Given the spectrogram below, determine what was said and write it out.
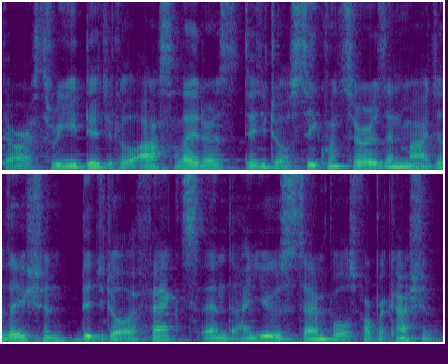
There are three digital oscillators, digital sequencers and modulation, digital effects, and I use samples for percussion.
